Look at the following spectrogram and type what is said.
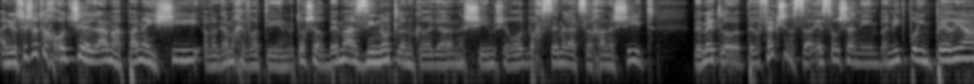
אני רוצה לשאול אותך עוד שאלה מהפן האישי, אבל גם החברתי. אני בטוח שהרבה מאזינות לנו כרגע נשים שרואות בך סמל להצלחה נשית. באמת, לא, perfection, עשה עשר שנים, בנית פה אימפריה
